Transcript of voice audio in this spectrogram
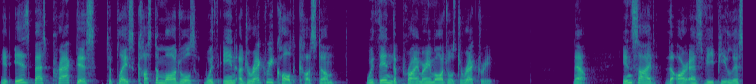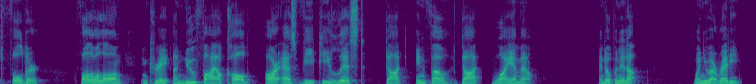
it is best practice to place custom modules within a directory called custom within the primary modules directory. Now, inside the RSVP list folder, follow along and create a new file called rsvplist.info.yml and open it up. When you are ready,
